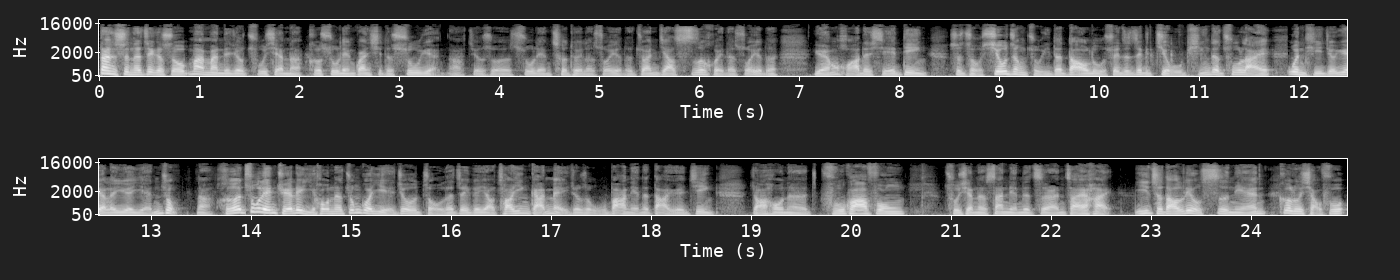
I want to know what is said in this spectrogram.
但是呢，这个时候慢慢的就出现了和苏联关系的疏远啊，就是说苏联撤退了所有的专家，撕毁了所有的援华的协定，是走修正主义的道路。随着这个酒瓶的出来，问题就越来越严重。啊，和苏联决裂以后呢，中国也就走了这个要超英赶美，就是五八年的大跃进，然后呢，浮夸风出现了三年的自然灾害，一直到六四年赫鲁晓夫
